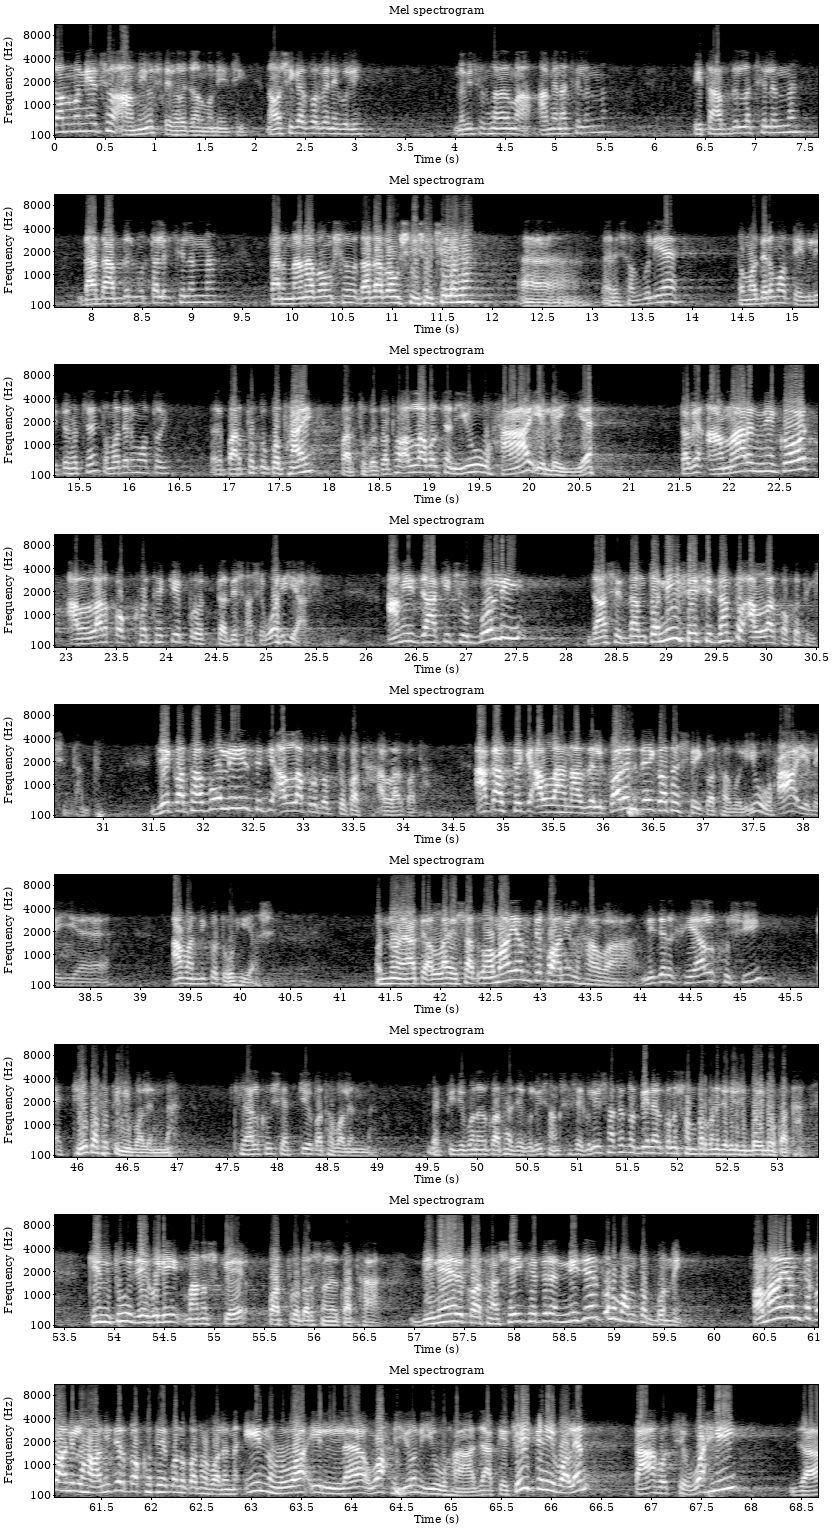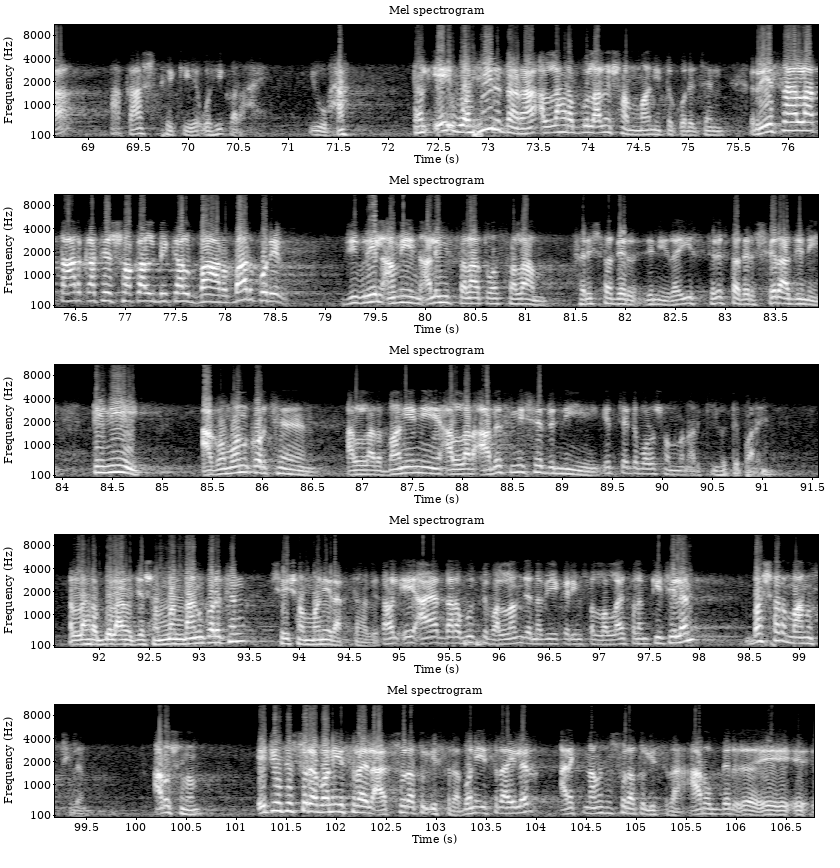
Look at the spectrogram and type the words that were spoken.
জন্ম নিয়েছো, আমিও সেভাবে জন্ম নিয়েছি। না অস্বীকার করবেন এগুলি। নবী মা আমেনা ছিলেন না? পিতা আবদুল্লাহ ছিলেন না? দাদা আব্দুল মুতালিব ছিলেন না? তার নানা বংশ, দাদা বংশ এইসব ছিল না? তাহলে সবগুলি এক। তোমাদের মতো এগুলিতে হচ্ছে তোমাদের মতোই। তাহলে পার্থক্য কোথায়? পার্থক্যের কথা আল্লাহ বলছেন ইউ হা এলাইয়া তবে আমার নিকট আল্লাহর পক্ষ থেকে প্রত্যাদেশ আসে, ওহি আসে। আমি যা কিছু বলি, যা সিদ্ধান্ত নিই, সেই সিদ্ধান্ত আল্লাহর পক্ষ থেকে সিদ্ধান্ত। যে কথা বলি, সেটি আল্লাহ প্রদত্ত কথা, আল্লাহর কথা। আকাশ থেকে আল্লাহ নাজেল করেন, যেই কথা সেই কথা বলি। ইউ হা এলাইয়া আমার নিকট ওহি আসে। অন্য আয়াতে আল্লাহ এরশাদ অমায়ান্তে আনিল হাওয়া। নিজের খেয়াল খুশি, একটিও কথা তিনি বলেন না। খেয়াল খুশি, একটিও কথা বলেন না। ব্যক্তি জীবনের কথা যেগুলি সংসার সেগুলির সাথে তো দিনের কোনো সম্পর্ক নেই, যেগুলি বৈধ কথা। কিন্তু যেগুলি মানুষকে পথ প্রদর্শনের কথা, দিনের কথা, সেই ক্ষেত্রে নিজের কোনো মন্তব্য নেই। অমায়ন্ত আনিল হাওয়া। নিজের পক্ষ থেকে কোনো কথা বলেন না। ইন হুয়া ইল্লা ওয়াহিয়ুন ইউহা। যাকে চই তিনি বলেন, তা হচ্ছে ওয়াহি, যা আকাশ থেকে ওহি করা হয়। ইউহা। তাহলে এই ওয়াহির দ্বারা আল্লাহ রাব্বুল আলম সম্মানিত করেছেন। রেসালা তার কাছে সকাল বিকাল বারবার করে জিবরিল আমিন আলহি সালাম ফেরিস্তাদের যিনি রাইস ফেরিস্তাদের সেরা যিনি, তিনি আগমন করছেন আল্লাহর বাণী নিয়ে, আল্লাহর আদেশ নিষেধ নিয়ে। এর চাইতে বড় সম্মান আর কি হতে পারে? আল্লাহ রাব্বুল আলম যে সম্মান দান করেছেন, সেই সম্মানই রাখতে হবে। তাহলে এই আয়াত দ্বারা বুঝতে পারলাম যে নবী করিম সাল্লাহ সাল্লাম কি ছিলেন? বাসার মানুষ ছিলেন। আরও শুনুন। এটি হচ্ছে সুরা বনি ইসরায়েল সুরাতুল ইসরা। বনি ইসরায়েলের আরেকটি নাম হচ্ছে সুরাতুল ইসরা। আরবদের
